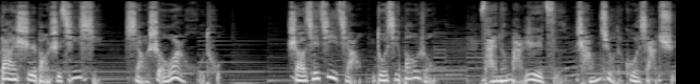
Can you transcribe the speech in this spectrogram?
大事保持清醒，小事偶尔糊涂，少些计较，多些包容，才能把日子长久的过下去。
